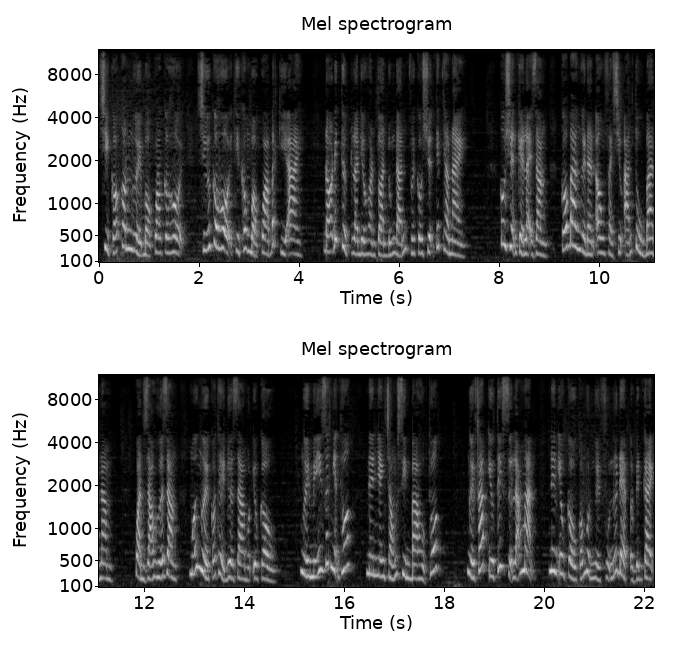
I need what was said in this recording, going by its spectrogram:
chỉ có con người bỏ qua cơ hội, chứ cơ hội thì không bỏ qua bất kỳ ai. Đó đích thực là điều hoàn toàn đúng đắn với câu chuyện tiếp theo này. Câu chuyện kể lại rằng có ba người đàn ông phải chịu án tù 3 năm. Quản giáo hứa rằng mỗi người có thể đưa ra một yêu cầu. Người Mỹ rất nghiện thuốc nên nhanh chóng xin ba hộp thuốc. Người Pháp yêu thích sự lãng mạn nên yêu cầu có một người phụ nữ đẹp ở bên cạnh.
